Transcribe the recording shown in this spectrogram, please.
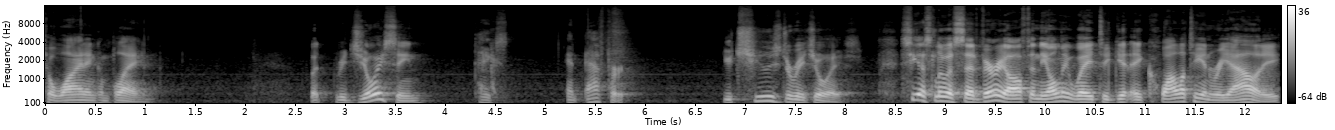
to whine and complain. But rejoicing takes an effort. You choose to rejoice. C.S. Lewis said very often the only way to get a quality in reality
